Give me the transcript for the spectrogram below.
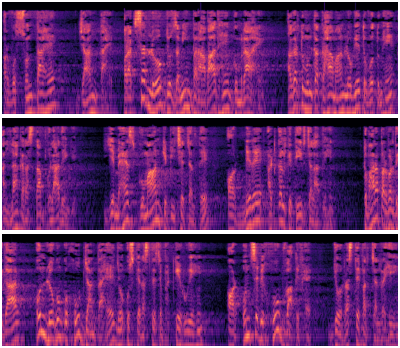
اور وہ سنتا ہے، جانتا ہے۔ اور اکثر لوگ جو زمین پر آباد ہیں، گمراہ ہیں۔ اگر تم ان کا کہا مان لو گے تو وہ تمہیں اللہ کا رستہ بھلا دیں گے۔ یہ محض گمان کے پیچھے چلتے اور نرے اٹکل کے تیر چلاتے ہیں۔ تمہارا پروردگار ان لوگوں کو خوب جانتا ہے جو اس کے رستے سے بھٹکے ہوئے ہیں اور ان سے بھی خوب واقف ہے جو رستے پر چل رہی ہیں۔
